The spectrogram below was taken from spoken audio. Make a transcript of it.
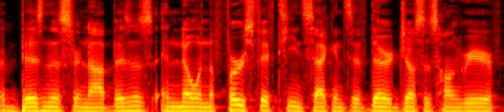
a business or not business, and know in the first 15 seconds if they're just as hungry or if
